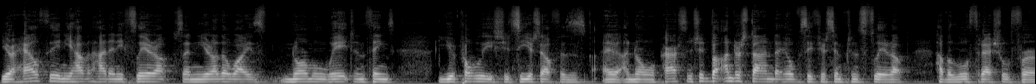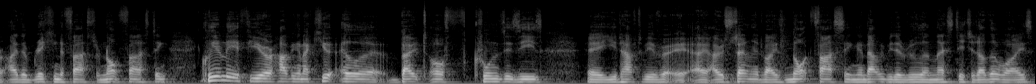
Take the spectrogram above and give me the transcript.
you're healthy, and you haven't had any flare ups, and you're otherwise normal weight and things, you probably should see yourself as a, a, normal person should, but understand that obviously if your symptoms flare up, have a low threshold for either breaking the fast or not fasting. Clearly, if you're having an acute uh, bout of Crohn's disease, uh, you'd have to be very, I, I would certainly advise not fasting, and that would be the rule unless stated otherwise.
